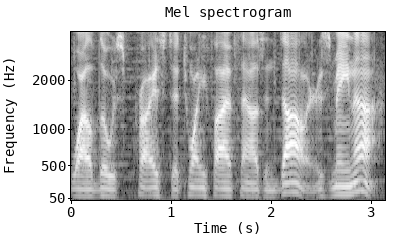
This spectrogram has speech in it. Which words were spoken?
while those priced at $25,000 may not.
